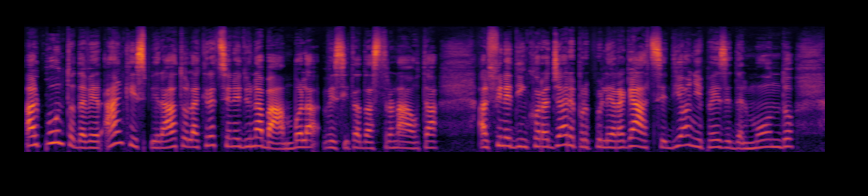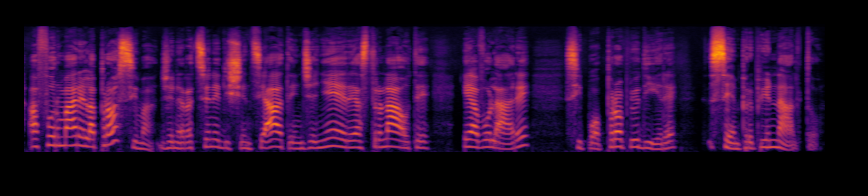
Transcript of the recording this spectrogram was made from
al punto da aver anche ispirato la creazione di una bambola vestita da astronauta, al fine di incoraggiare proprio le ragazze di ogni paese del mondo a formare la prossima generazione di scienziate, ingegnere, astronaute e a volare, si può proprio dire, sempre più in alto.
